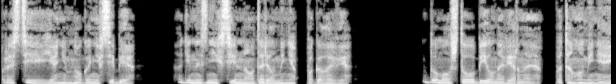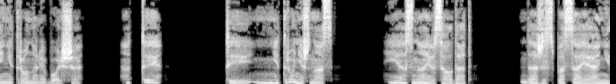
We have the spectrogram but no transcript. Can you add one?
Прости, я немного не в себе. Один из них сильно ударил меня по голове. Думал, что убил, наверное, потому меня и не тронули больше. А ты... ты не тронешь нас? Я знаю, солдат. Даже спасая, они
